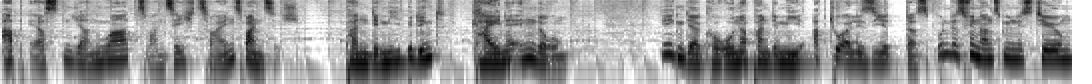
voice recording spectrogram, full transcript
ab 1. Januar 2022. Pandemiebedingt keine Änderung. Wegen der Corona-Pandemie aktualisiert das Bundesfinanzministerium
